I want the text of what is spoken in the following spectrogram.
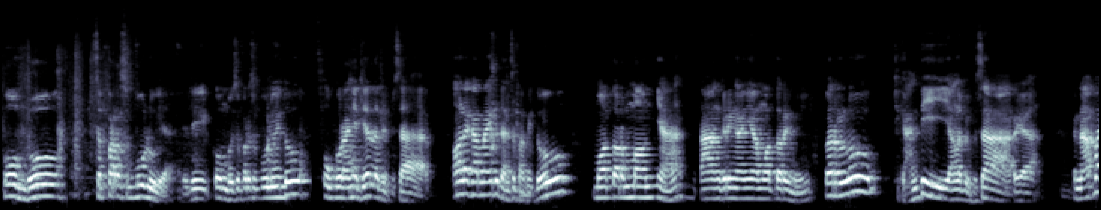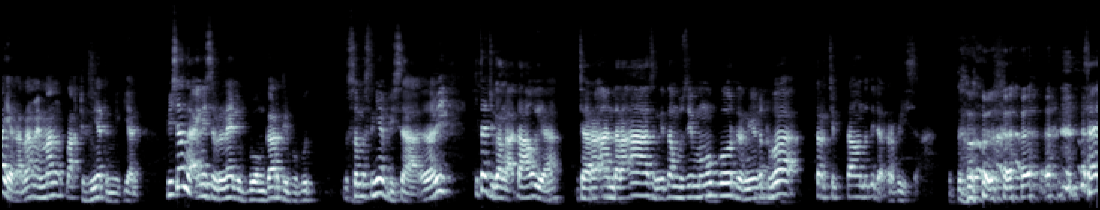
combo seper 10 ya. Jadi combo seper 10 itu ukurannya dia lebih besar. Oleh karena itu dan sebab itu motor mountnya tangkringannya motor ini perlu diganti yang lebih besar ya. Kenapa ya? Karena memang takdirnya demikian. Bisa nggak ini sebenarnya dibongkar, dibubut? Semestinya bisa. Tapi kita juga nggak tahu ya jarak antara A kita mesti mengukur dan yang kedua tercipta untuk tidak terpisah. Betul. Saya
